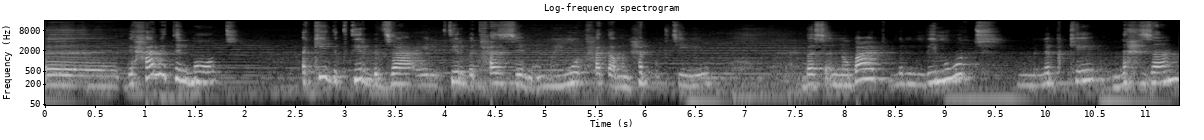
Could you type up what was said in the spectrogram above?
آه، بحالة الموت أكيد كتير بتزعل كتير بتحزن إنه يموت حدا بنحبه كتير. بس إنه بعد بيموت بنبكي بنحزن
